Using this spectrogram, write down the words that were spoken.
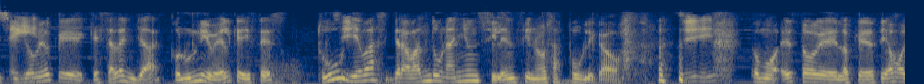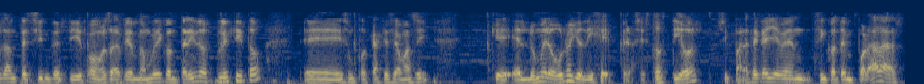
Sí. Yo veo que, que salen ya con un nivel que dices, tú Sí. llevas grabando un año en silencio y no los has publicado. sí Como esto, que lo que decíamos antes sin decir, vamos a decir nombre, contenido explícito, eh, es un podcast que se llama así, que el número uno yo dije, pero si estos tíos, si parece que lleven cinco temporadas,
